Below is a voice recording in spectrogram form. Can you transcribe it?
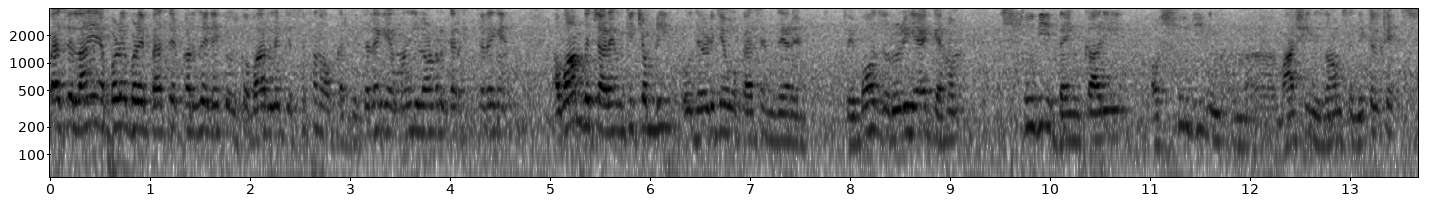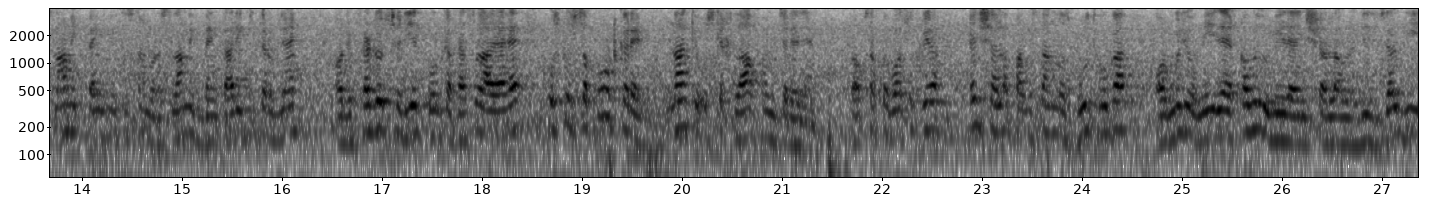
पैसे लाए हैं बड़े बड़े पैसे कर्जे लेके उसको बाहर लेके सिफन ऑफ़ करके चले गए मनी लॉन्डर करके चले गए। अवाम बेचारे, उनकी चमड़ी उधेड़ के वो पैसे हम दे रहे हैं। तो ये बहुत ज़रूरी है कि हम सूदी बैंकारी और सूदी माशी निज़ाम से निकल के इस्लामिक बैंकिंग सिस्टम और इस्लामिक बैंकारी की तरफ़ जाएँ और जो फेडरल शरीय कोर्ट का फैसला आया है, उसको सपोर्ट करें, ना कि उसके ख़िलाफ़ हम चले जाएँ। तो आप सबका बहुत शुक्रिया। इन पाकिस्तान मज़बूत होगा और मुझे उम्मीद है कवी उम्मीद है इन शजीज़ जल्द ही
